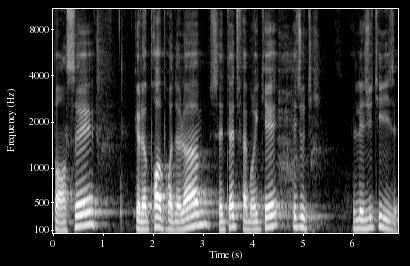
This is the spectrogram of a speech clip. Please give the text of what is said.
penser que le propre de l'homme, c'était de fabriquer des outils, les utiliser.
